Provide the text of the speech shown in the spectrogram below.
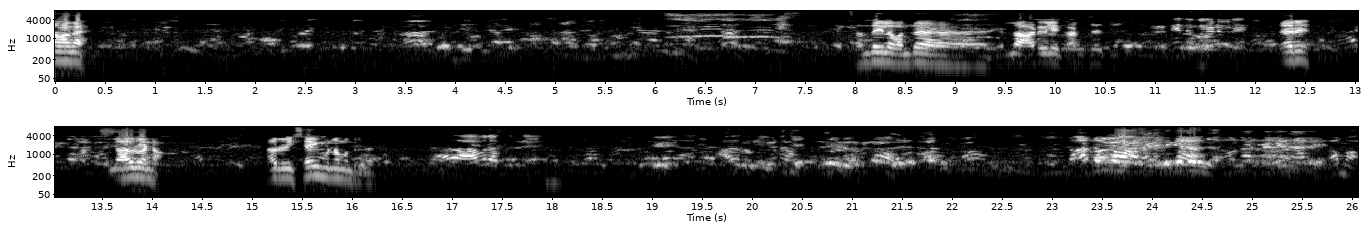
வாங்க. சந்தையில வந்த எல்லா ஆடுகளையும் காமிச்சாச்சு. யாரு? இல்ல அவரு வேண்டாம் அவரு நீ சேவிங் பண்ணாம வந்துருக்க அவர் ஆமா.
